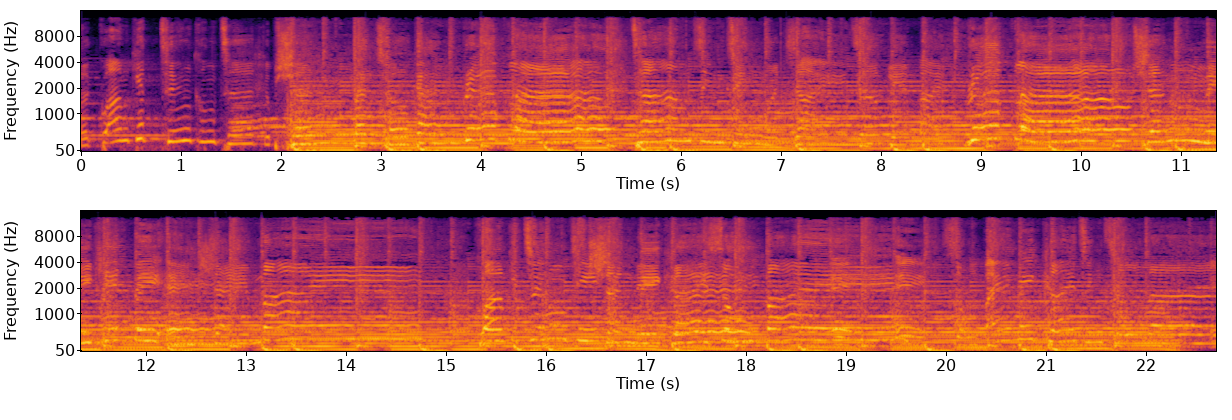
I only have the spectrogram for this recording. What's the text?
ว่าความคิดถึงของเธอกับฉันมันเท่ากันหรือเปล่าถามจริงๆว่าใจเธอเปลี่ยนไปหรือเปล่า ฉันไม่คิดไปเองใช่ไหม ความคิดถึงที่ฉันไม่เคยส่งไป ส่งไปไม่เคยถึงเธอเลย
